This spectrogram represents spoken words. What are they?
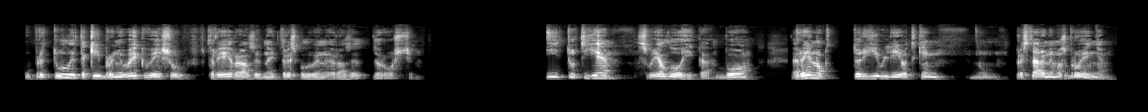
У притули такий броньовик вийшов в три рази, навіть три з половиною рази дорожчим. І тут є своя логіка, бо ринок торгівлі таким ну, пристареним озброєнням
